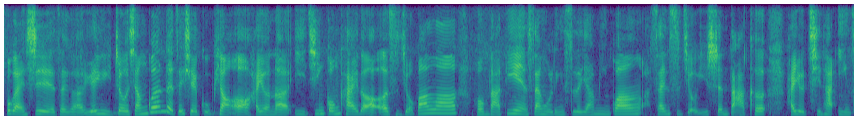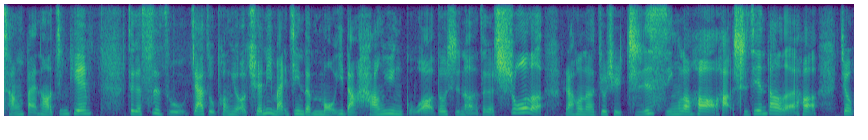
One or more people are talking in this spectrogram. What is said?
不管是这个元宇宙相关的这些股票哦，还有呢已经公开的哦，二四九八啦，宏达电三五零四的阳明光，三四九一深达科，还有其他隐藏版哈。今天这个四组家族朋友全力买进的某一档航运股哦，都是呢这个说了，然后呢就去执行了哈。好，时间到了哈，就。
